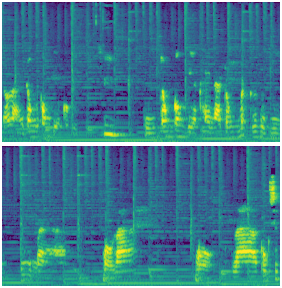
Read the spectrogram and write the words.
đó là trong cái công việc của mình ừ thì trong công việc hay là trong bất cứ việc gì khi mà bỏ ra bỏ ra công sức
